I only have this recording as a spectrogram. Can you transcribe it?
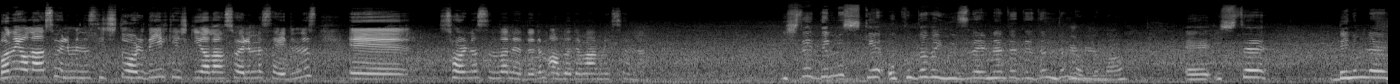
Bana yalan söylemeniz hiç doğru değil. Keşke yalan söylemeseydiniz. Ee, sonrasında ne dedim? Abla devam etsene. İşte demiş ki okulda da yüzlerine de dedin değil mi bunu? Ee, işte benimle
